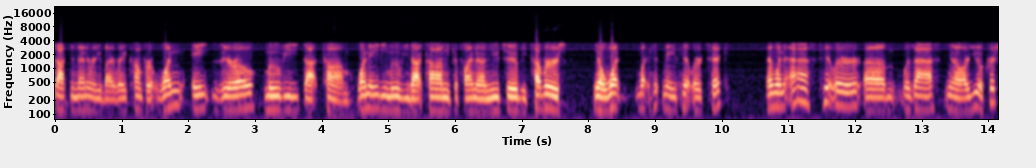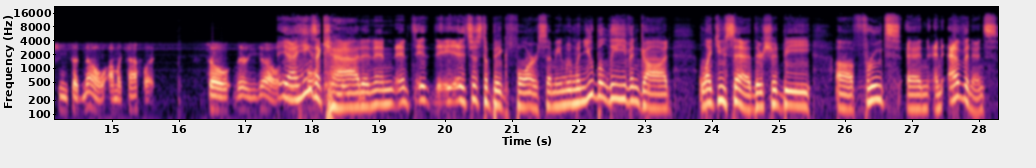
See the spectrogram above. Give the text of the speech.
documentary by Ray Comfort. 180movie.com. 180movie.com. You can find it on YouTube. He covers, you know, what what made Hitler tick. And when asked, Hitler um, was asked, you know, are you a Christian? He said, no, I'm a Catholic. So there you go. Yeah, he's a cad, and and it's it, it's just a big farce. I mean, when when you believe in God, like you said, there should be uh, fruits and and evidence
